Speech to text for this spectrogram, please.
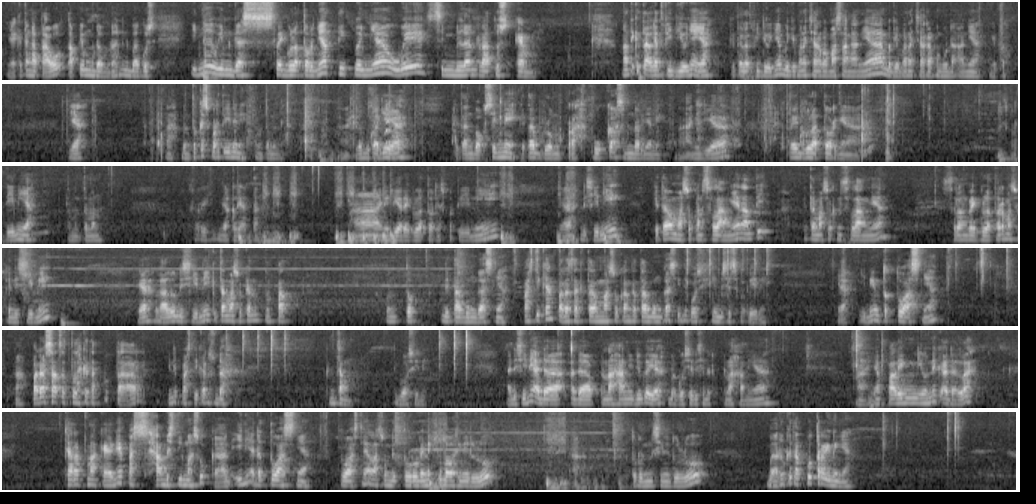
Ya kita nggak tahu, tapi mudah-mudahan ini bagus. Ini Wingas regulatornya tipenya W900M. Nanti kita lihat videonya ya. Kita lihat videonya bagaimana cara pemasangannya, bagaimana cara penggunaannya gitu. Ya. Nah, bentuknya seperti ini nih, teman-teman. Nah, kita buka aja ya kita unboxing nih kita belum pernah buka sebenarnya nih nah ini dia regulatornya seperti ini ya teman-teman sorry nggak kelihatan nah ini dia regulatornya seperti ini ya di sini kita memasukkan selangnya nanti kita masukkan selangnya selang regulator masukin di sini ya lalu di sini kita masukkan tempat untuk di tabung gasnya. Pastikan pada saat kita memasukkan ke tabung gas ini posisinya bisa seperti ini. Ya, ini untuk tuasnya. Nah, pada saat setelah kita putar, ini pastikan sudah kencang di bawah sini. Nah, di sini ada ada penahannya juga ya. Bagusnya di sini penahannya. Nah, yang paling unik adalah cara pemakaiannya pas habis dimasukkan, ini ada tuasnya. Tuasnya langsung diturunin ke bawah sini dulu. Nah, turun sini dulu baru kita putar ininya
